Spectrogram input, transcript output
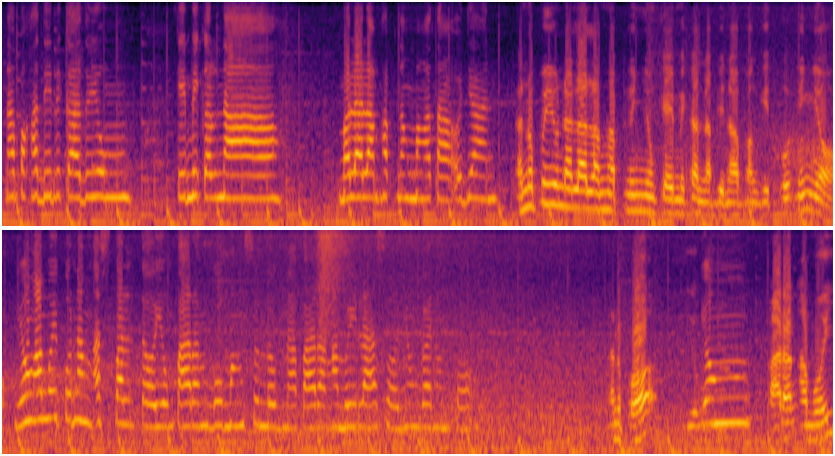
napakadelikado yung chemical na malalanghap ng mga tao dyan. Ano po yung nalalanghap ninyong chemical na binabanggit po ninyo? Yung amoy po ng asfalto, yung parang gumang sunog na parang amoy lason, yung ganun po. Ano po? Yung, Yung parang amoy?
